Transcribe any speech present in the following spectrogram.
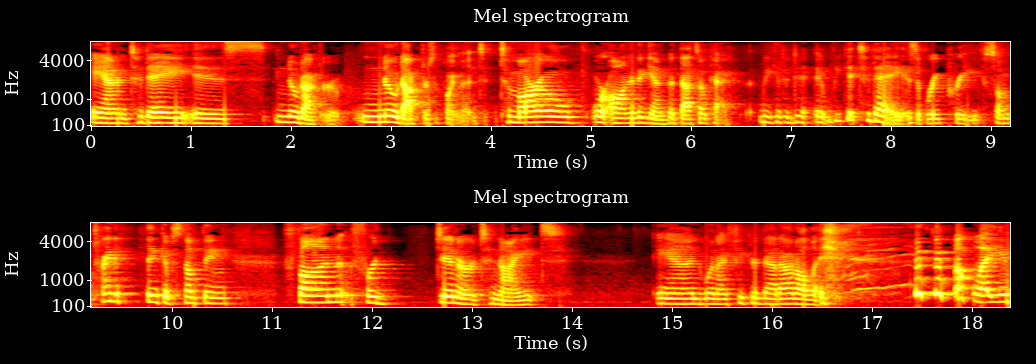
And today is no doctor, no doctor's appointment. Tomorrow we're on it again, but that's okay. We get a, we get today as a reprieve. So I'm trying to think of something fun for dinner tonight. And when I figure that out, I'll let you, I'll let you know.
